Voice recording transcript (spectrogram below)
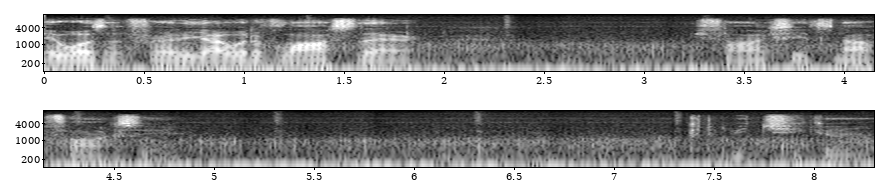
It wasn't Freddy. I would have lost there. Foxy? It's not Foxy. Could it be Chica?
